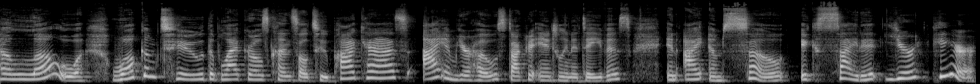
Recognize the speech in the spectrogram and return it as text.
Hello. Welcome to the Black Girls Consult Too podcast. I am your host, Dr. Angelina Davis, and I am so excited you're here.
